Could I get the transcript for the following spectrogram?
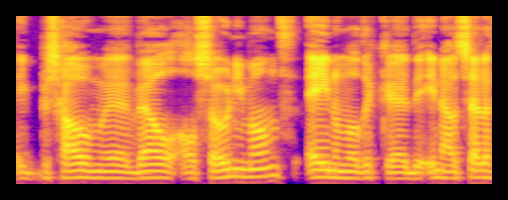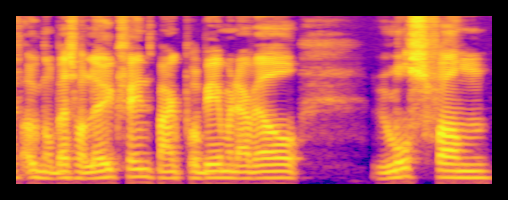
ik beschouw me wel als zo iemand. Eén, omdat ik uh, de inhoud zelf ook nog best wel leuk vind. Maar ik probeer me daar wel los van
